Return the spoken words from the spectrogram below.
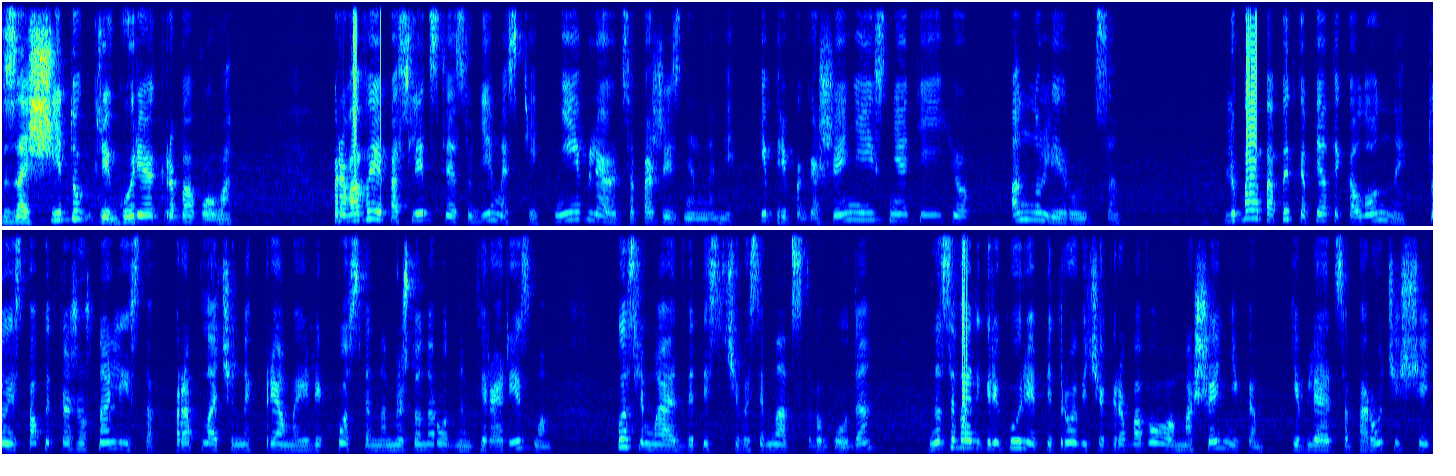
в защиту Григория Гробового. Правовые последствия судимости не являются пожизненными и при погашении и снятии ее аннулируются. Любая попытка пятой колонны, то есть попытка журналистов, проплаченных прямо или косвенно международным терроризмом, после мая 2018 года называть Григория Петровича Гробового мошенником является порочащей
